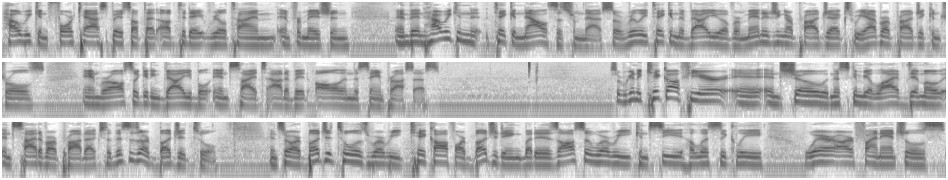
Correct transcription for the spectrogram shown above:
how we can forecast based off that up to date, real time information, and then how we can take analysis from that. So, really taking the value of our managing our projects, we have our project controls, and we're also getting valuable insights out of it all in the same process. So we're going to kick off here and show, and this is going to be a live demo inside of our product. So this is our budget tool. And so our budget tool is where we kick off our budgeting, but it is also where we can see holistically where our financials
